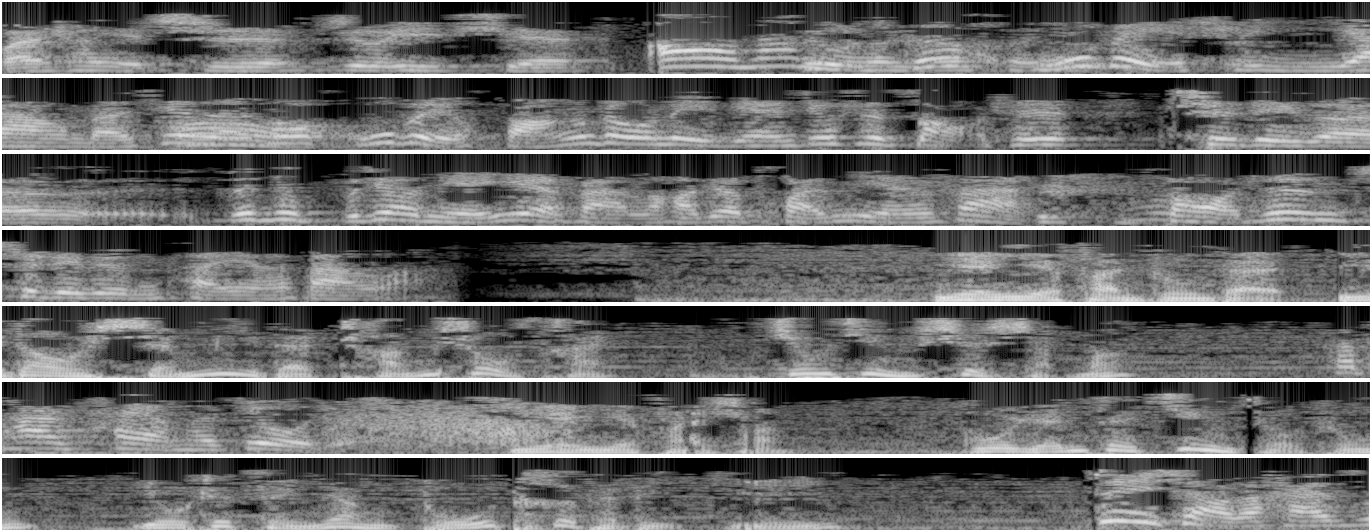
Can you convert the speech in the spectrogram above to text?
晚上也吃，就一天。哦，那你们跟湖北是一样的。现在说湖北黄州那边就是早晨吃这个，那就不叫年夜饭了哈，叫团年饭。早晨吃这顿团年饭了。年夜饭中的一道神秘的长寿菜究竟是什么？说他是太阳他舅舅。年夜饭上。古人在敬酒中有着怎样独特的礼仪？最小的孩子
